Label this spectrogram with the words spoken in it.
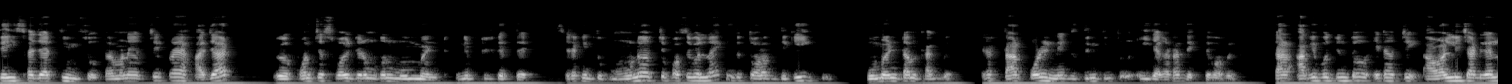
তেইশ হাজার তিনশো। তার মানে হচ্ছে প্রায় হাজার পঞ্চাশ পয়েন্টের মতন মুভমেন্ট নিফটির ক্ষেত্রে। সেটা কিন্তু মনে হচ্ছে পসিবল নয়, কিন্তু তলার দিকেই মোমেন্টাম থাকবে। এটা তারপরে নেক্সট দিন কিন্তু এই জায়গাটা দেখতে পাবেন। তার আগে পর্যন্ত এটা হচ্ছে আওয়ারলি চার্ট গেল।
